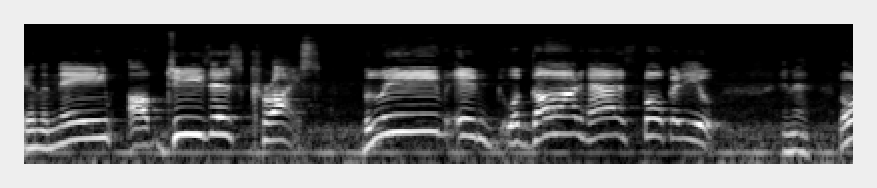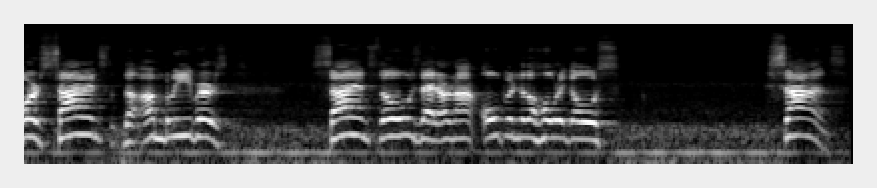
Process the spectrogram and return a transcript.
In the name of Jesus Christ. Believe in what God has spoken to you. Amen. Lord, silence the unbelievers. Silence those that are not open to the Holy Ghost. Silence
